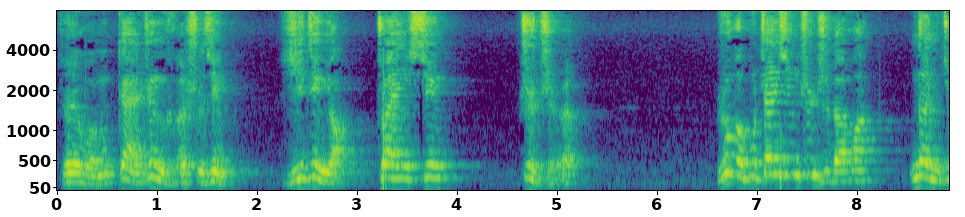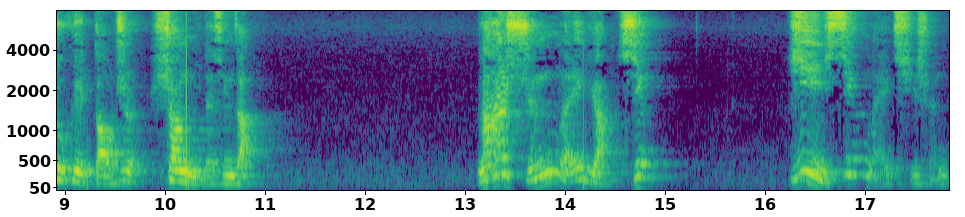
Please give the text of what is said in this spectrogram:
所以我们干任何事情一定要专心致志。如果不专心致志的话，那你就会导致伤你的心脏。拿神来养心，一心来齐神，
